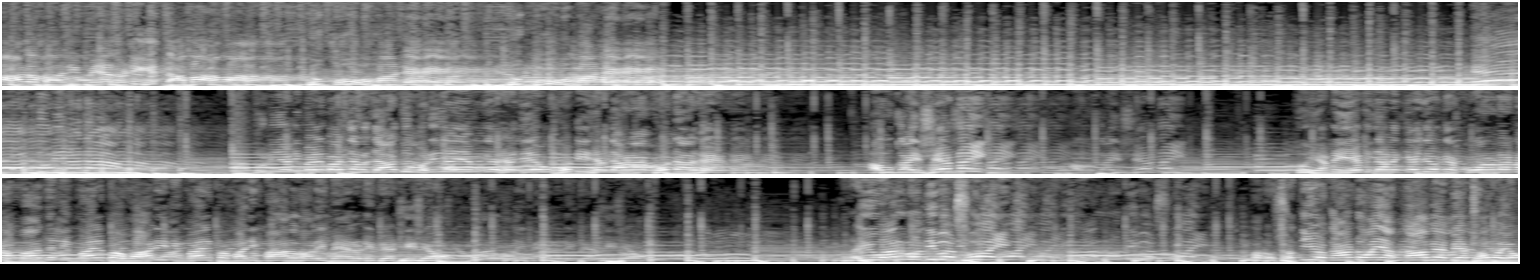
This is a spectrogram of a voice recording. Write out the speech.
માળ વાળી મેલડી તાવામાં ઝૂકવું માંડે ઝૂકવું માંડે. જાદુ ભરી જાય એમ કે છે, દેવ ખોટી છે, દાણા ખોટા છે. આવું કઈ છે નહીં. આવું નહીં. તો એને એક જાણ કેજો કે કોરડાના પાદની માલપા વાડીની માલપા મારી માળવાળી મેરડી બેઠી છે રવિવારનો દિવસ હોય. મારો સતિયો ગાંડો અહીંયા તાવે બેઠો હોય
